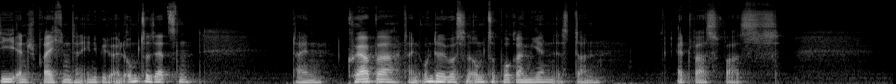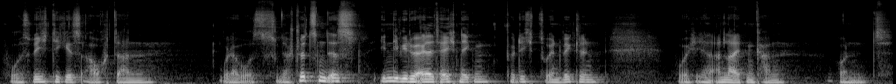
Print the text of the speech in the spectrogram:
die entsprechend dann individuell umzusetzen. Dein Körper, dein Unterbewusstsein umzuprogrammieren, ist dann etwas, was wo es wichtig ist, auch dann oder wo es unterstützend ist, individuell Techniken für dich zu entwickeln, wo ich dich dann anleiten kann. Und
